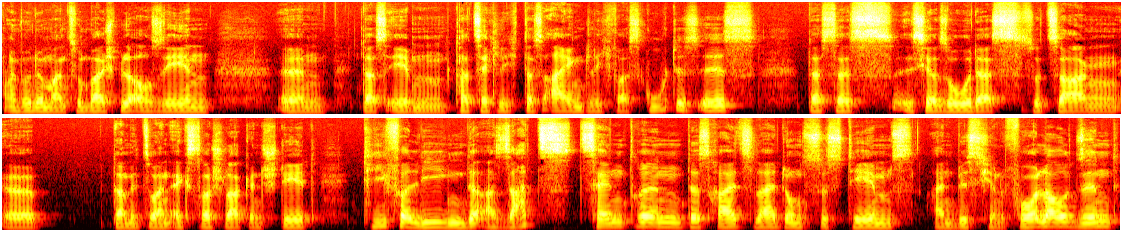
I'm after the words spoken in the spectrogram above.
Dann würde man zum Beispiel auch sehen, dass eben tatsächlich das eigentlich was Gutes ist. Dass das ist ja so, dass sozusagen äh, damit so ein Extraschlag entsteht, tiefer liegende Ersatzzentren des Reizleitungssystems ein bisschen vorlaut sind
